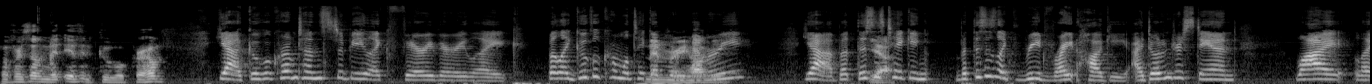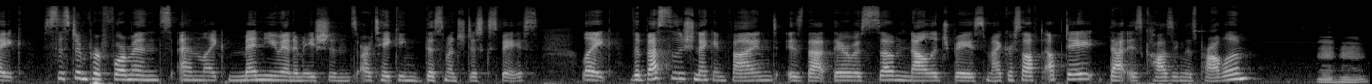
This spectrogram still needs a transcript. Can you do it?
but for something that isn't Google Chrome, Yeah, Google Chrome tends to be like very, very like, but like Google Chrome will take Memory up your memory. Yeah, but this Yeah. is taking, but this is like read write hoggy. I don't understand why like system performance and like menu animations are taking this much disk space. Like the best solution I can find is that there was some knowledge base Microsoft update that is causing this problem mm-hmm.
